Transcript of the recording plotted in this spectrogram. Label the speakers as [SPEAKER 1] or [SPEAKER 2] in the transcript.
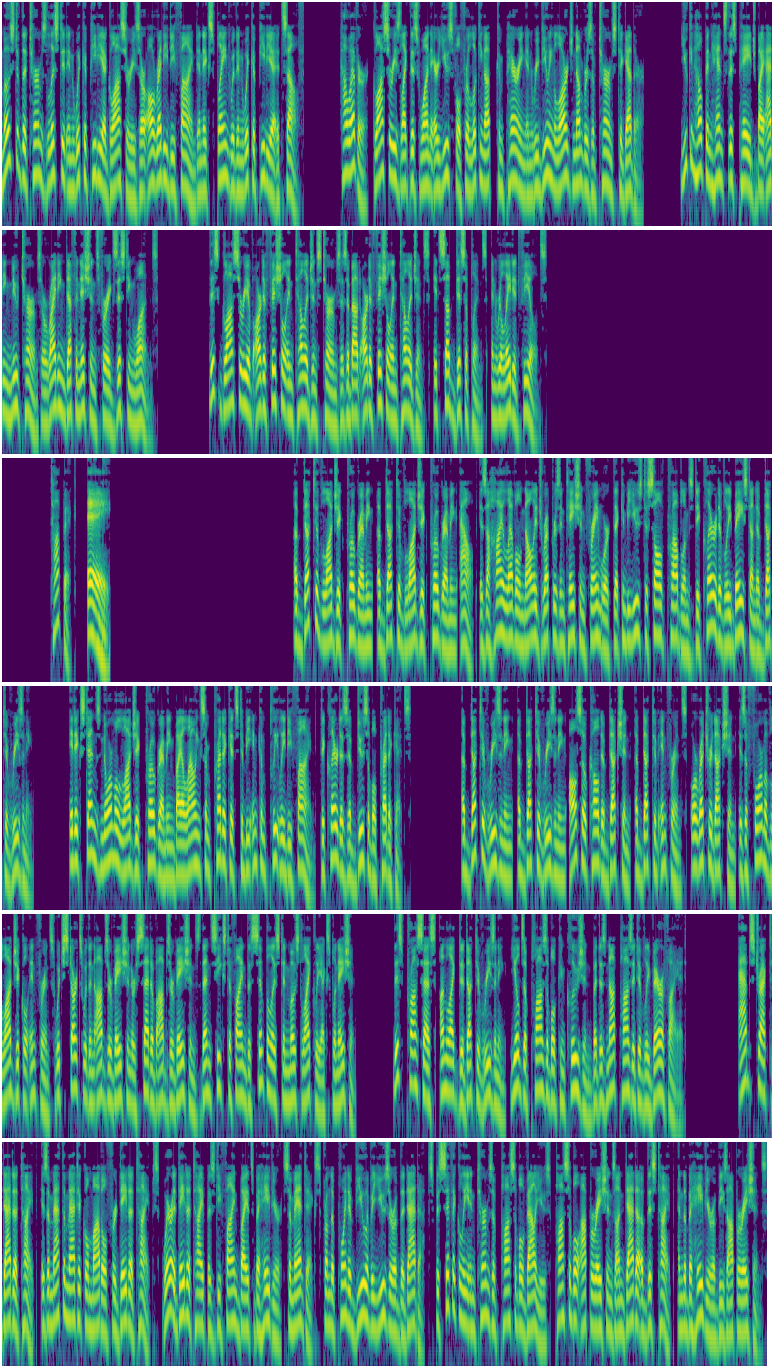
[SPEAKER 1] Most of the terms listed in Wikipedia glossaries are already defined and explained within Wikipedia itself. However, glossaries like this one are useful for looking up, comparing and reviewing large numbers of terms together. You can help enhance this page by adding new terms or writing definitions for existing ones. This glossary of artificial intelligence terms is about artificial intelligence, its sub-disciplines, and related fields. A Abductive logic programming – Abductive logic programming is a high-level knowledge representation framework that can be used to solve problems declaratively based on abductive reasoning. It extends normal logic programming by allowing some predicates to be incompletely defined, declared as abducible predicates. Abductive reasoning Abductive reasoning also called abduction, abductive inference, or retroduction is a form of logical inference which starts with an observation or set of observations then seeks to find the simplest and most likely explanation. This process, unlike deductive reasoning, yields a plausible conclusion but does not positively verify it. Abstract data type, is a mathematical model for data types, where a data type is defined by its behavior semantics from the point of view of a user of the data, specifically in terms of possible values, possible operations on data of this type, and the behavior of these operations.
